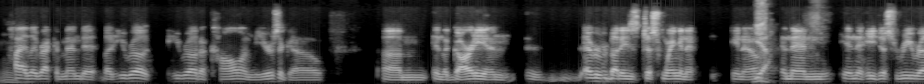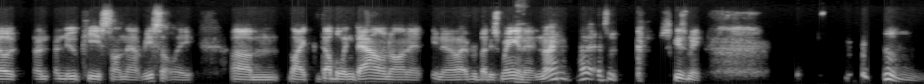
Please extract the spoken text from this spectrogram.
Mm-hmm. Highly recommend it. But he wrote he wrote a column years ago um, in the Guardian. Everybody's just winging it, you know. Yeah. And then and then he just rewrote a, a new piece on that recently, um, like doubling down on it. You know, everybody's winging mm-hmm. it, and I, I excuse me.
